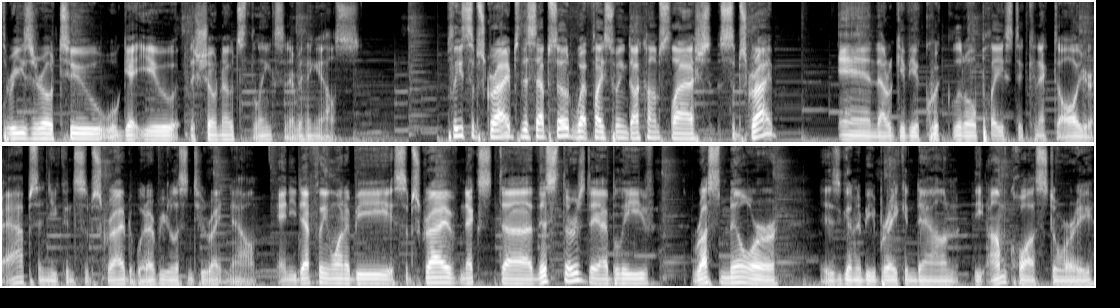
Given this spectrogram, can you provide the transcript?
302 will get you the show notes, the links, and everything else. Please subscribe to this episode, wetflyswing.com slash subscribe. And that'll give you a quick little place to connect to all your apps, and you can subscribe to whatever you're listening to right now. And you definitely want to be subscribed next uh, this Thursday, I believe. Russ Miller is going to be breaking down the Umpqua story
